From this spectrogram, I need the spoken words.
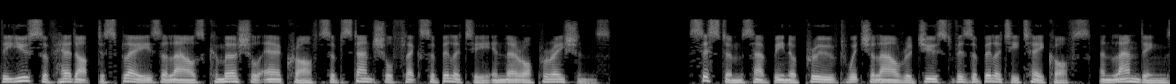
The use of head-up displays allows commercial aircraft substantial flexibility in their operations. Systems have been approved which allow reduced visibility takeoffs, and landings,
